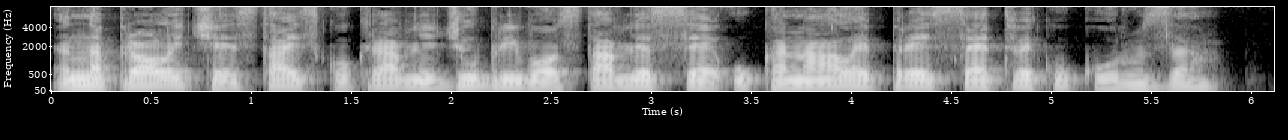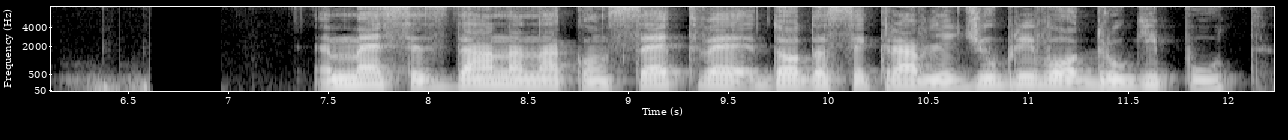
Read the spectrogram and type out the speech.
Na proleće stajsko kravlje đubrivo stavlja se u kanale pre setve kukuruza. Mesec dana nakon setve doda se kravlje đubrivo drugi put.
